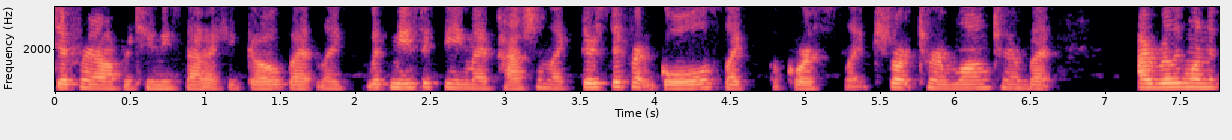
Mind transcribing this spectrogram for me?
different opportunities that I could go, but like with music being my passion, like there's different goals, like of course like short term, long term, but I really want to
